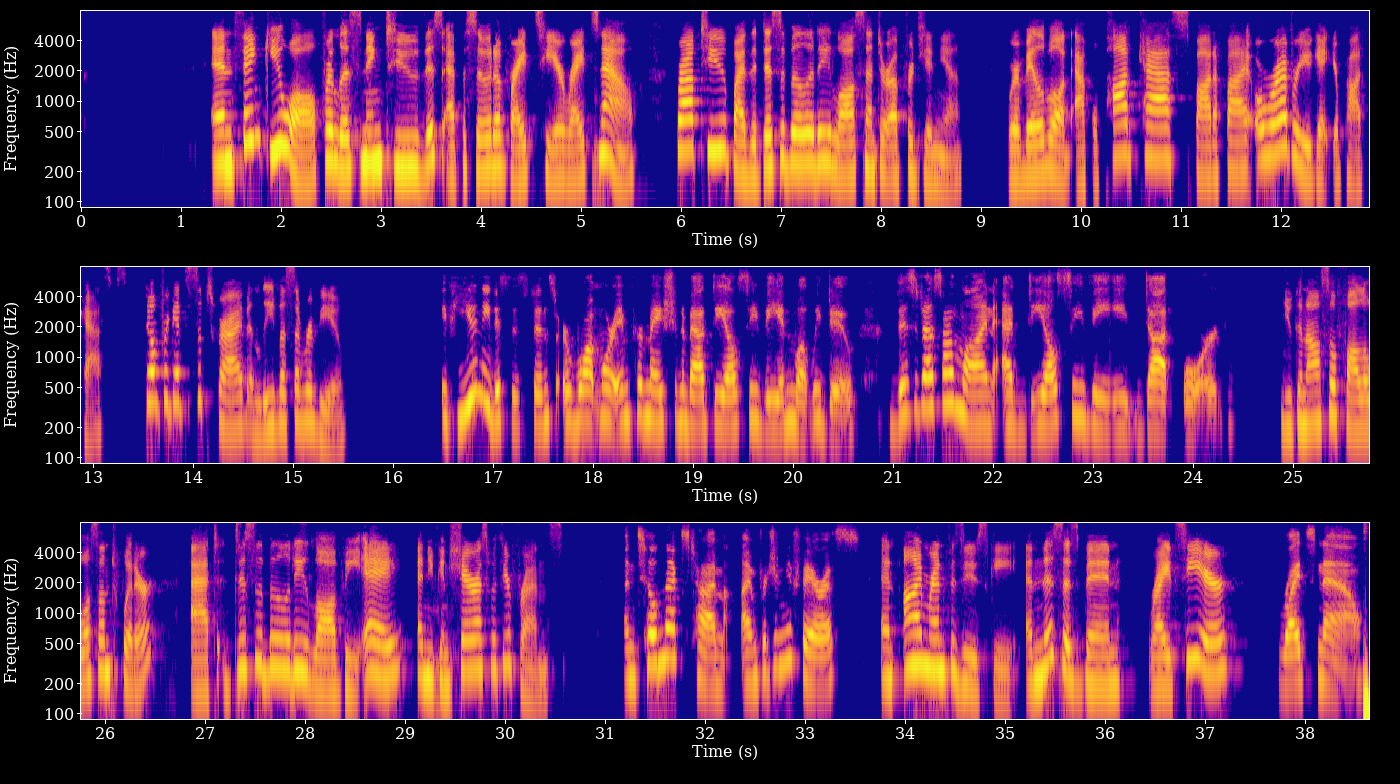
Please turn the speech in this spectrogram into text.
And thank you all for listening to this episode of Rights Here, Rights Now, brought to you by the Disability Law Center of Virginia. We're available on Apple Podcasts, Spotify, or wherever you get your podcasts. Don't forget to subscribe and leave us a review. If you need assistance or want more information about DLCV and what we do, visit us online at dlcv.org. You can also follow us on Twitter at Disability Law VA, and you can share us with your friends. Until next time, I'm Virginia Ferris. And I'm Ren Fizewski, and this has been Rights Here, Rights Now.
